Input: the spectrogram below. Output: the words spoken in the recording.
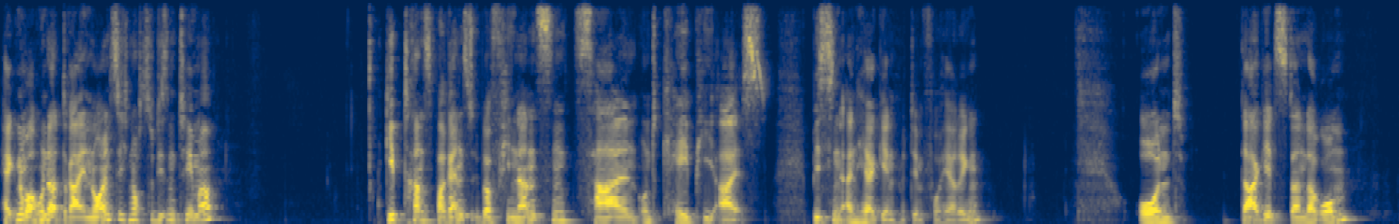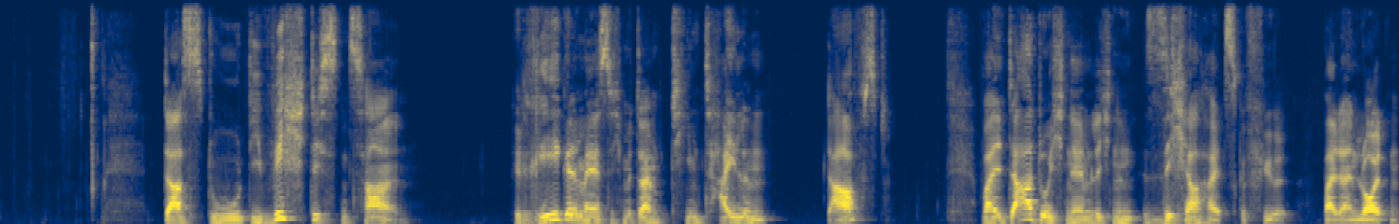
Hack Nummer 193 noch zu diesem Thema. Gib Transparenz über Finanzen, Zahlen und KPIs. Bisschen einhergehend mit dem vorherigen. Und da geht es dann darum, dass du die wichtigsten Zahlen regelmäßig mit deinem Team teilen darfst weil dadurch nämlich ein Sicherheitsgefühl bei deinen Leuten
